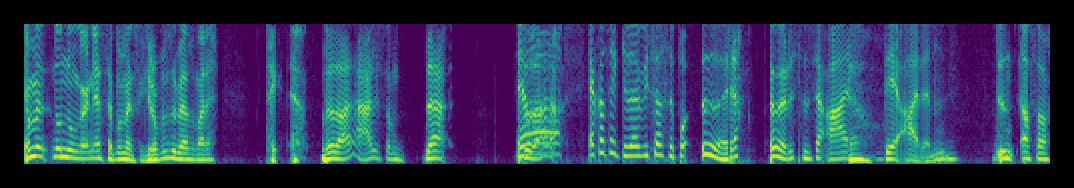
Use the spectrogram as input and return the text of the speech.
Ja, men Noen ganger når jeg ser på menneskekroppen, så blir jeg sånn herre Det der er liksom det Det Ja, der er- jeg kan tenke det hvis jeg ser på øret. Øret syns jeg er Ja. Det er en Altså,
